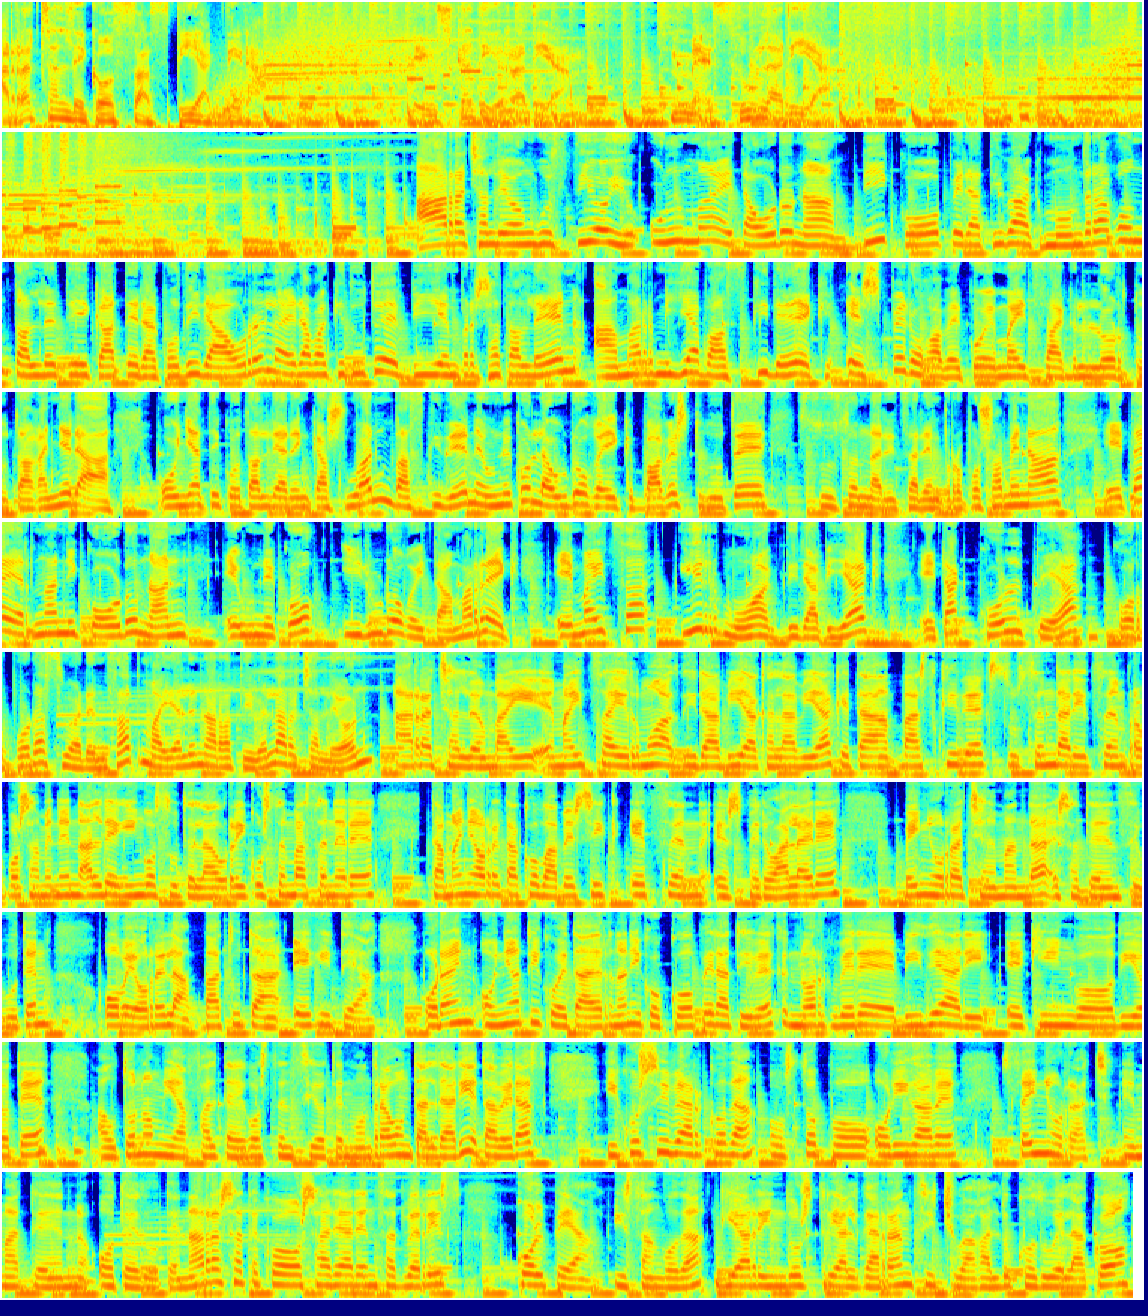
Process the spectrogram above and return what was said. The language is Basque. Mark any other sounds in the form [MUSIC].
Arratsaldeko zazpiak dira. Euskadi Irratian. Mezularia. Arratxaldeon guztioi Ulma eta Orona bi kooperatibak Mondragon taldetik aterako dira. Horrela erabaki dute bi enpresa taldeen amar mila bazkideek espero gabeko emaitzak lortuta gainera. Oñatiko taldearen kasuan bazkideen euneko laurogeik babestu dute zuzendaritzaren proposamena eta Hernaniko Oronan euneko irurogeita amarrek. Emaitza irmoak dira biak eta kolpea korporazioaren zat maialen arratibel arratxaldeon. Arratxaldeon bai, emaitza irmoak dira biak alabiak eta bazkidek zuzendaritzen proposamenen alde egingo zutela aurre ikusten bazen ere, tamaina horretako babesik etzen espero ala ere, behin urratxa eman da, esaten ziguten, hobe horrela, batuta egitea. Orain, oinatiko eta hernaniko kooperatibek nork bere bideari ekingo diote, autonomia falta egozten zioten Mondragon taldeari, eta beraz, ikusi beharko da, oztopo hori gabe, zein urrats ematen ote duten. Arrasateko sarearen berriz, kolpea izango da, giar industrial garrantzitsua galduko duelako,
